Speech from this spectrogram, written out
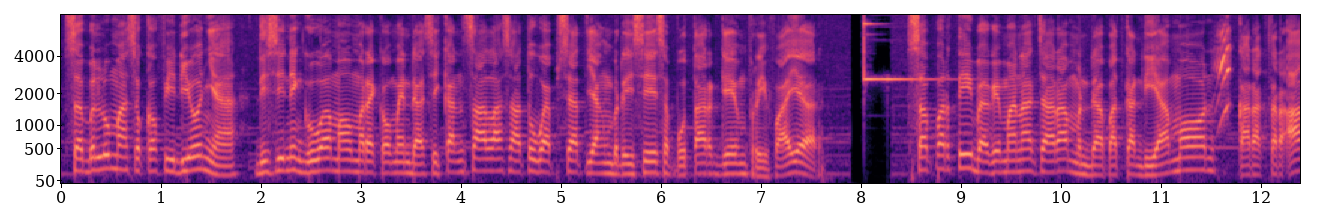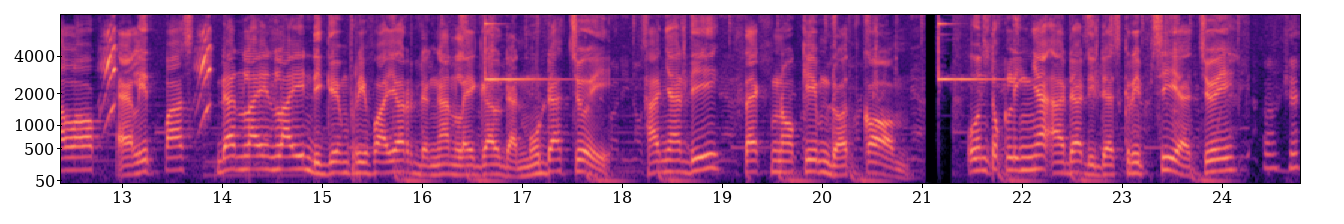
Sebelum masuk ke videonya, di sini gua mau merekomendasikan salah satu website yang berisi seputar game Free Fire. Seperti bagaimana cara mendapatkan diamond, karakter alok, elite pass, dan lain-lain di game Free Fire dengan legal dan mudah cuy. Hanya di teknokim.com Untuk linknya ada di deskripsi ya cuy. Oke.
